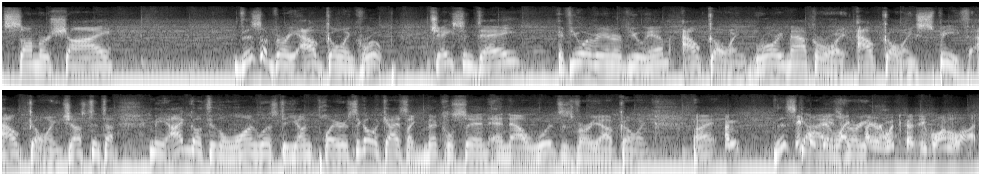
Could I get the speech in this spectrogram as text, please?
Some are shy. This is a very outgoing group. Jason Day, if you ever interview him, outgoing. Rory McIlroy, outgoing. Spieth, outgoing. Justin, T- I mean, I go through the long list of young players. To go with guys like Mickelson, and now Woods is very outgoing, right? I'm, this guy is like very. Tiger Woods because he won a lot.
